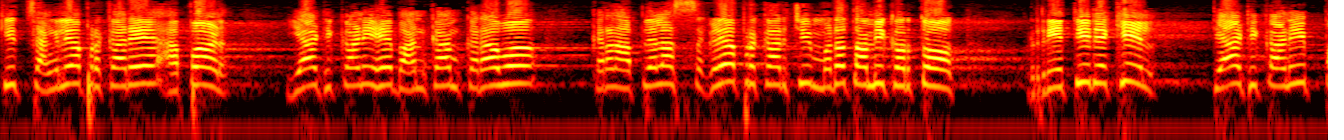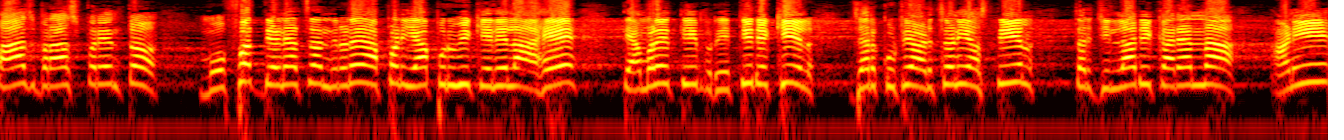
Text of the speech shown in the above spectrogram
की चांगल्या प्रकारे आपण या ठिकाणी हे बांधकाम करावं कारण आपल्याला सगळ्या प्रकारची मदत आम्ही करतो रेती देखील त्या ठिकाणी पाच ब्रासपर्यंत मोफत देण्याचा निर्णय आपण यापूर्वी केलेला आहे. त्यामुळे ती रेती देखील जर कुठे अडचणी असतील तर जिल्हाधिकाऱ्यांना आणि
